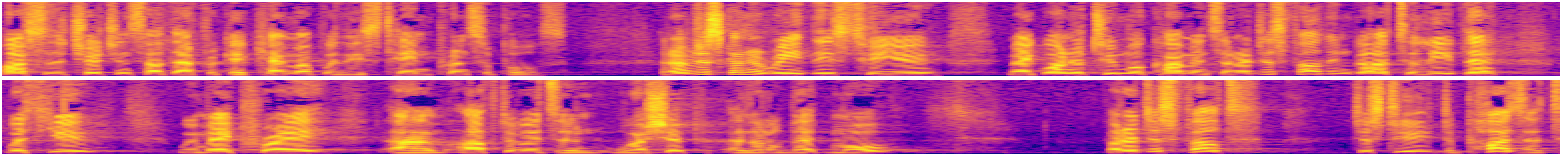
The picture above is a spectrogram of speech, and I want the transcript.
pastor of the church in South Africa, came up with these 10 principles. And I'm just going to read these to you, make one or two more comments. And I just felt in God to leave that with you. We may pray um, afterwards and worship a little bit more. But I just felt just to deposit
